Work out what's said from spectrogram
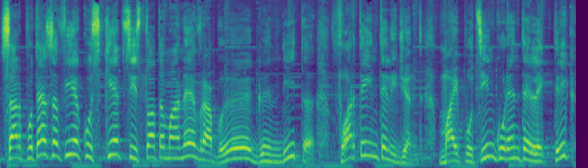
S-ar putea să fie cu schepsis toată manevra Bă, gândită, foarte inteligent Mai puțin curent electric,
